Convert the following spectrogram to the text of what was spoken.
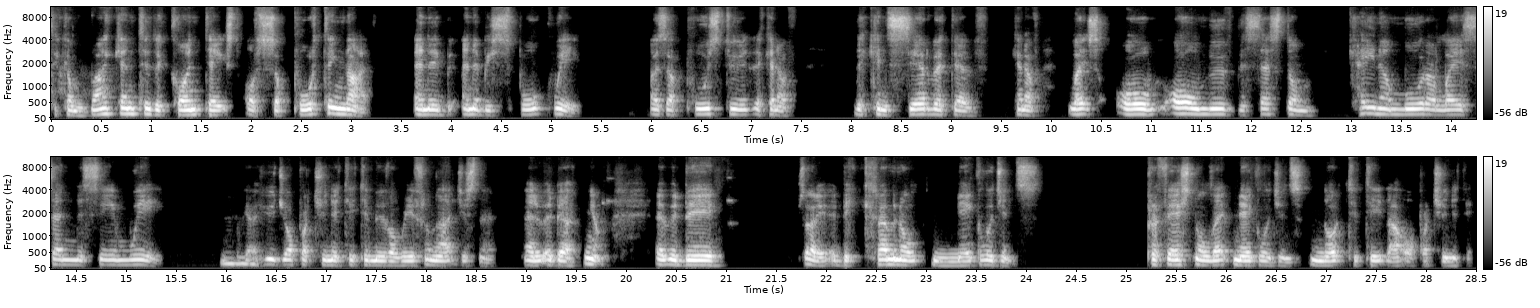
to come back into the context of supporting that in a, in a bespoke way, as opposed to the kind of the conservative kind of let's all all move the system kind of more or less in the same way. Mm-hmm. We've got a huge opportunity to move away from that just now. And it would be, a, you know, it would be, sorry, it'd be criminal negligence, professional negligence not to take that opportunity.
